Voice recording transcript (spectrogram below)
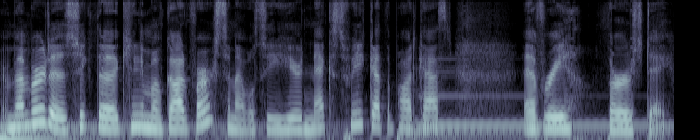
Remember to seek the kingdom of God first, and I will see you here next week at the podcast every Thursday.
